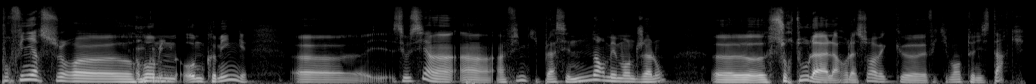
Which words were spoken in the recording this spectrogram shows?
Pour finir sur Home- Homecoming. C'est aussi un, un- un film qui place énormément de jalons, surtout la, la relation avec effectivement Tony Stark,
